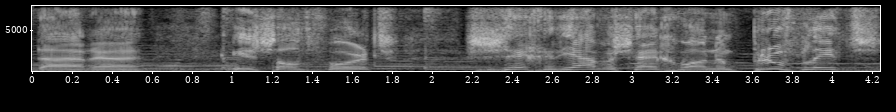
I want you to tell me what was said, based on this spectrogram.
daar in Zandvoort? Ze zeggen, ja, we zijn gewoon een proefrit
